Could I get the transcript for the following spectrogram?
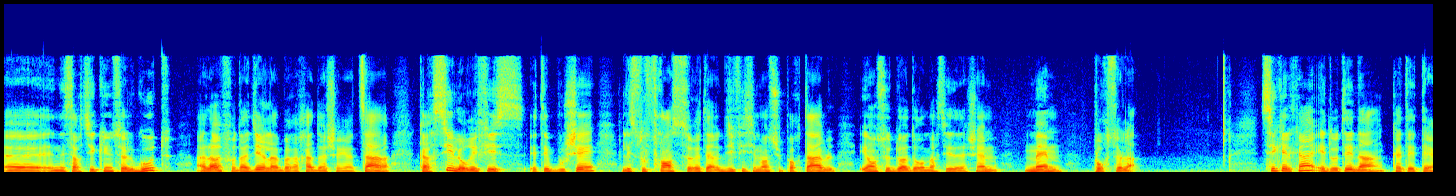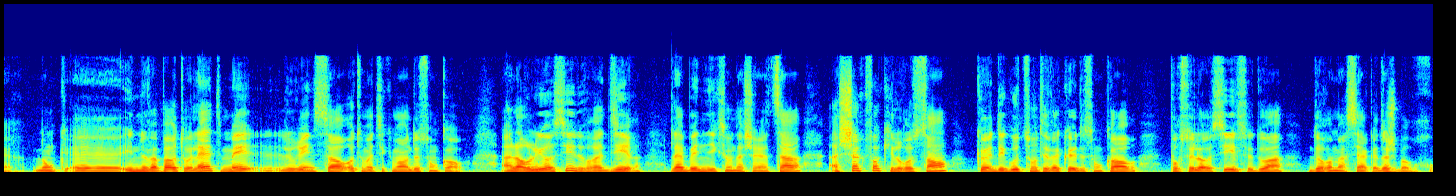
euh, n'est sorti qu'une seule goutte, alors il faudra dire la bracha d'Asher Yatzar, car si l'orifice était bouché, les souffrances seraient difficilement supportables et on se doit de remercier Hachem même pour cela. Si quelqu'un est doté d'un cathéter, donc euh, il ne va pas aux toilettes, mais l'urine sort automatiquement de son corps, alors lui aussi devra dire la bénédiction d'Achayatzar à chaque fois qu'il ressent que des gouttes sont évacuées de son corps. Pour cela aussi, il se doit de remercier Akadosh Baruch Hu.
